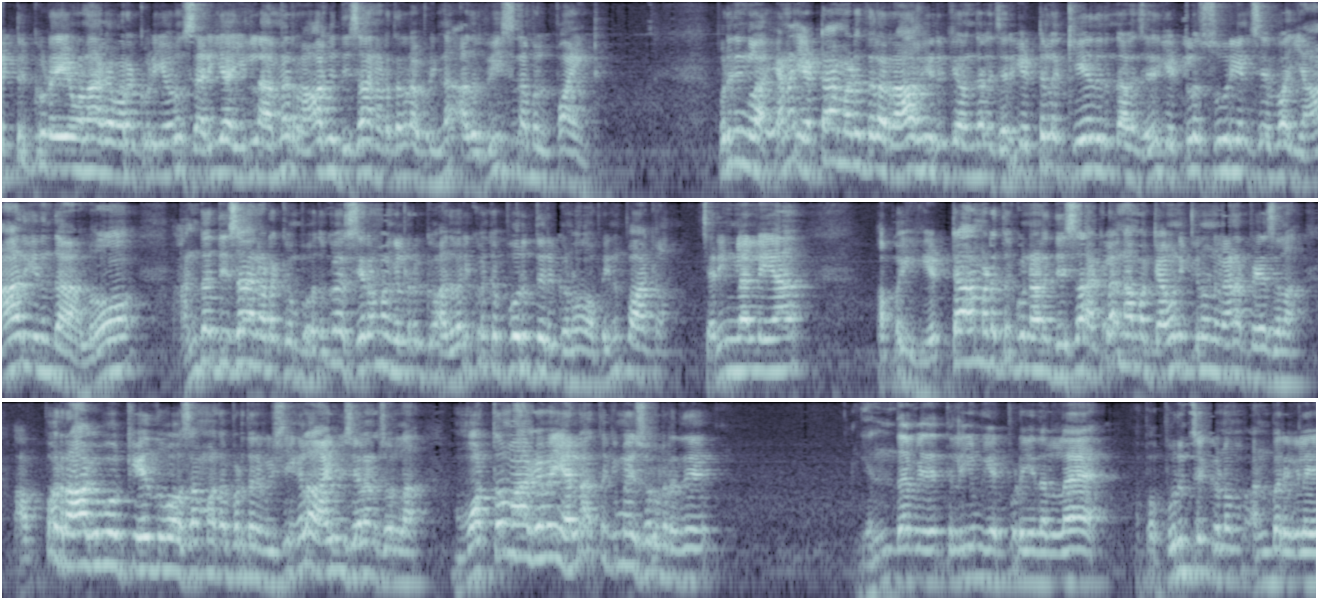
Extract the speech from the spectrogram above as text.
எட்டுக்குடையவனாக வரக்கூடியவரும் சரியாக இல்லாமல் ராகு திசா நடத்துகிறார் அப்படின்னா அது ரீசனபிள் பாயிண்ட் புரியுதுங்களா? ஏன்னா எட்டாம் இடத்துல ராகு இருக்க இருந்தாலும் சரி எட்டில் கேது இருந்தாலும் சரி எட்டில் சூரியன் செவ்வாய் யார் இருந்தாலும் அந்த திசா நடக்கும்போது கொஞ்சம் சிரமங்கள் இருக்கும். அது வரைக்கும் கொஞ்சம் பொறுத்து இருக்கணும் அப்படின்னு பார்க்கலாம். சரிங்களா இல்லையா? அப்போ எட்டாம் இடத்துக்கு உண்டான திசாக்களை நம்ம கவனிக்கணும்னு வேணா பேசலாம். அப்போ ராகுவோ கேதுவோ சம்மந்தப்படுத்துகிற விஷயங்களை ஆய்வு செய்யலாம்னு சொல்லலாம். மொத்தமாகவே எல்லாத்துக்குமே சொல்கிறது எந்த விதத்திலையும் ஏற்புடையதல்ல. அப்போ புரிஞ்சுக்கணும் அன்பர்களே.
